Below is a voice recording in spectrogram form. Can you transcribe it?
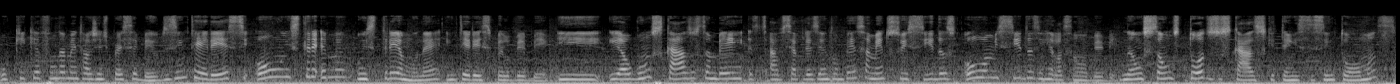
o que, que é fundamental a gente perceber, o desinteresse ou um extremo, um extremo, né, interesse pelo bebê. E em alguns casos também se apresentam pensamentos suicidas ou homicidas em relação ao bebê. Não são todos os casos que têm esses sintomas,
